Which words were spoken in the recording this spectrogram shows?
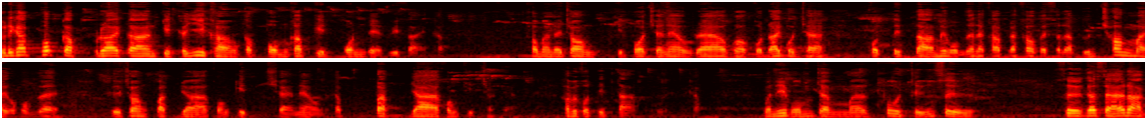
วัสดีครับ พบกับรายการกิจขยี้ข่าวกับผมครับกิจพลเดชวิสัยครับ เข้ามาในช่องกิจโพสชาแนลแล้วก็กดไลค์กดแชร์ กดติดตามให้ผมด้วยนะครับ และเข้าไปสนับสนุนช่องใหม่ของผมด้วย คือช่องปรัชญาของกิจชาแนลนะครับปรัชญาของกิจชาแนลเข้าไปกดติดตามด้วยนะครับ วันนี้ผมจะมาพูดถึงสื่อ สื่อกระแสหลัก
